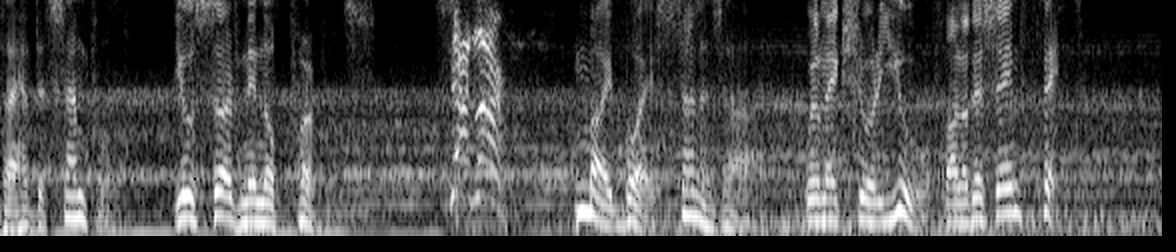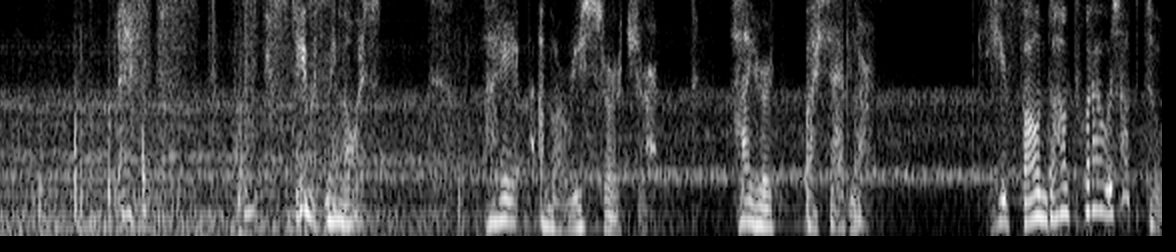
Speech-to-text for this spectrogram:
That I have the sample, you serve me no purpose. Sadler! My boy Salazar will make sure you follow the same fate. Stay with me, Louis. I am a researcher, hired by Sadler. He found out what I was up to.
